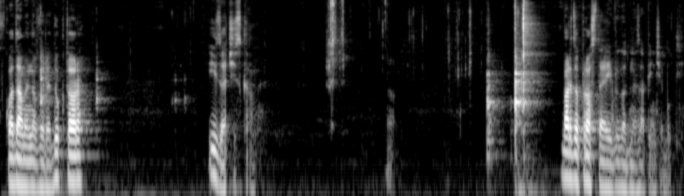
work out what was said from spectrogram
Wkładamy nowy reduktor i zaciskamy. No. Bardzo proste i wygodne zapięcie butli.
